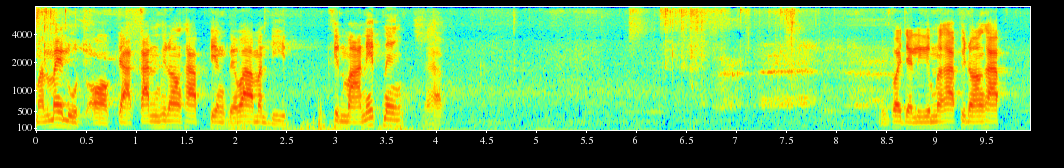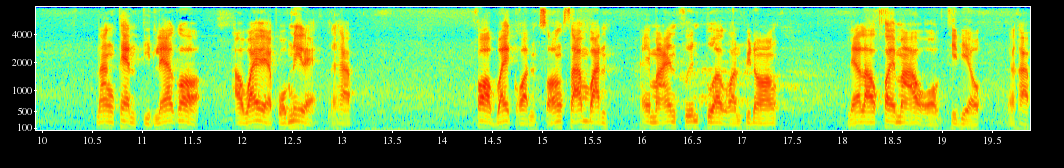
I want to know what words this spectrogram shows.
มันไม่หลุดออกจากกันพี่น้องครับ เพียงแต่ว่ามันดีดขึ้นมานิดนึงนะครับนี่ก็จะลืมนะครับพี่น้องครับ นั่งแท่นติดแล้วก็เอาไว้แบบผมนี่แหละนะครับครอบไว้ก่อนสองสามวัน ให้ไม้ฟื้นตัวก่อนพี่น้อง แล้วเราค่อยมาเอาออกทีเดียวนะครับ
